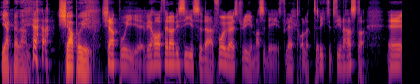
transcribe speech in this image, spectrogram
hjärtevän. Chapuis. Chapuis, vi har Ferrari Sisu där, Four Guys Dream, alltså det är flertalet riktigt fina hästar. Eh,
